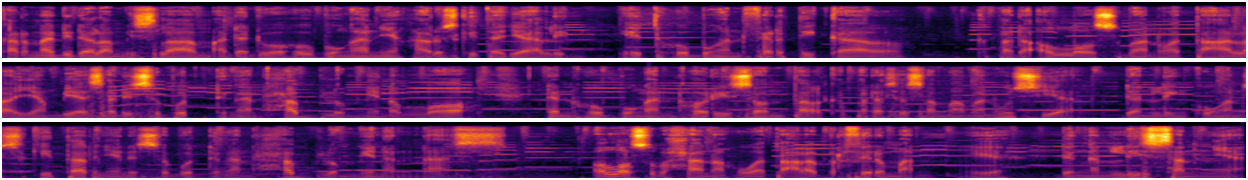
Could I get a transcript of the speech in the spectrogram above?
Karena di dalam Islam ada dua hubungan yang harus kita jalin, yaitu hubungan vertikal kepada Allah Subhanahu wa taala yang biasa disebut dengan hablum minallah dan hubungan horizontal kepada sesama manusia dan lingkungan sekitarnya disebut dengan hablum minan nas. Allah Subhanahu wa taala berfirman ya dengan lisannya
